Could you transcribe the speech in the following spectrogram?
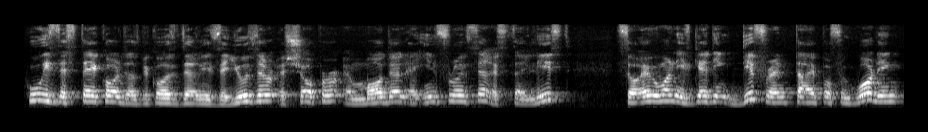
who is the stakeholders because there is a user, a shopper, a model, an influencer, a stylist. So everyone is getting different type of rewarding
